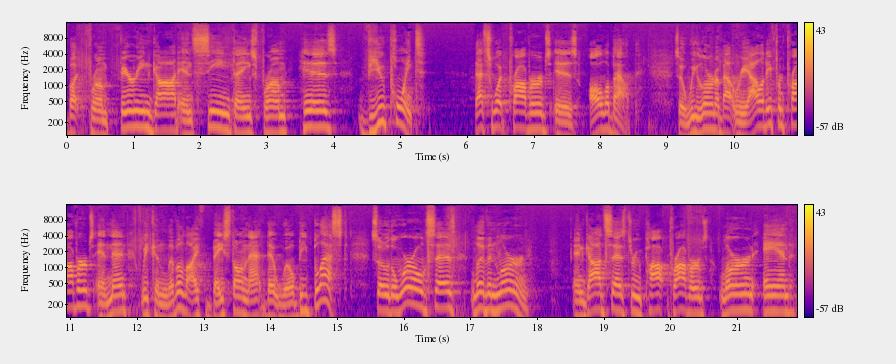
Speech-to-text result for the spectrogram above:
but from fearing God and seeing things from His viewpoint. That's what Proverbs is all about. So we learn about reality from Proverbs, and then we can live a life based on that that will be blessed. So the world says, live and learn. And God says through Proverbs, learn and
